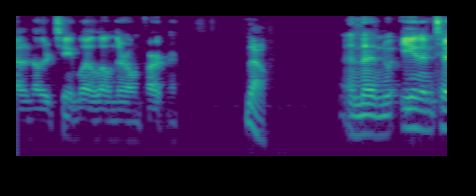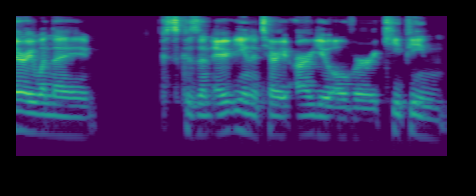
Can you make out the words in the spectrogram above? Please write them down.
at another team, let alone their own partner. No. And then Ian and Teri, when they, because then Ian and Teri argue over keeping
